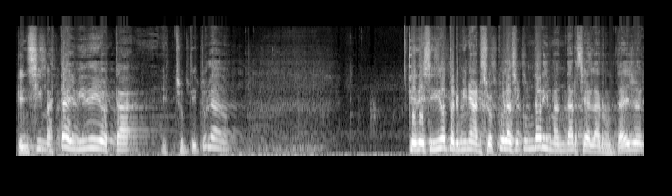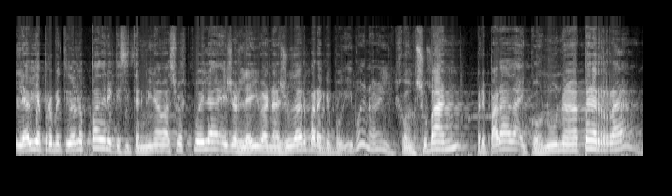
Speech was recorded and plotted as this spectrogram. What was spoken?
que encima está el video, está subtitulado, que decidió terminar su escuela secundaria y mandarse a la ruta. Ellos le había prometido a los padres que si terminaba su escuela, ellos le iban a ayudar para que... Y bueno, con su van preparada y con una perra,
